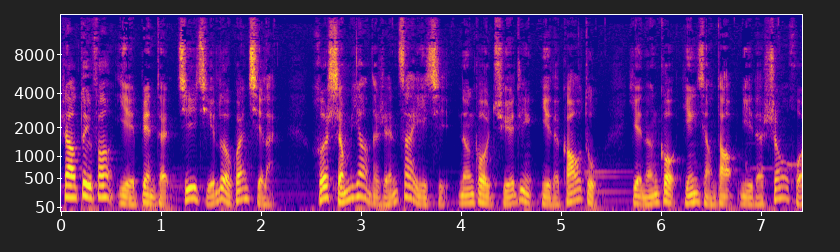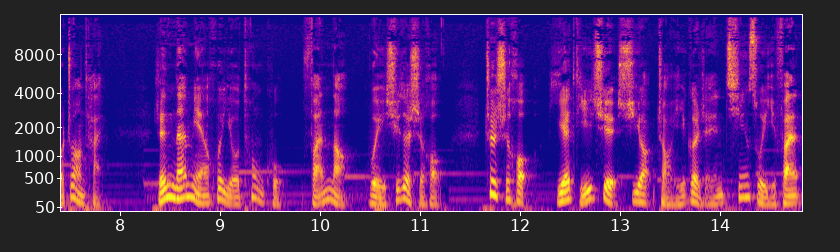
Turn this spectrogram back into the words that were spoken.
让对方也变得积极乐观起来。和什么样的人在一起，能够决定你的高度，也能够影响到你的生活状态。人难免会有痛苦、烦恼、委屈的时候。这时候也的确需要找一个人倾诉一番，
